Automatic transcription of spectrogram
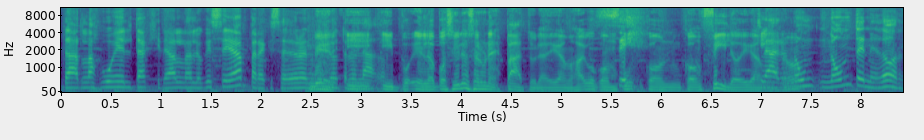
dar las vueltas, girarla, lo que sea, para que se doren del otro lado. Y en lo posible usar una espátula, digamos, algo con, con, filo, digamos. Claro, ¿no? no un tenedor.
